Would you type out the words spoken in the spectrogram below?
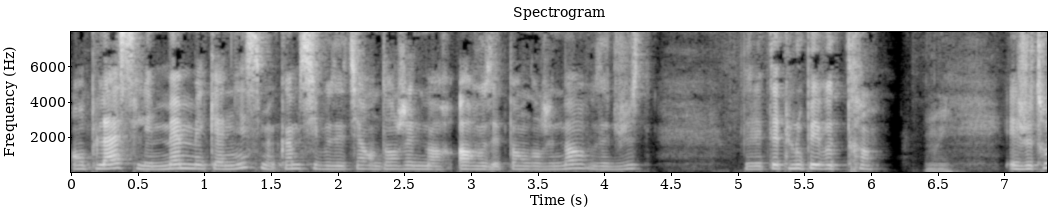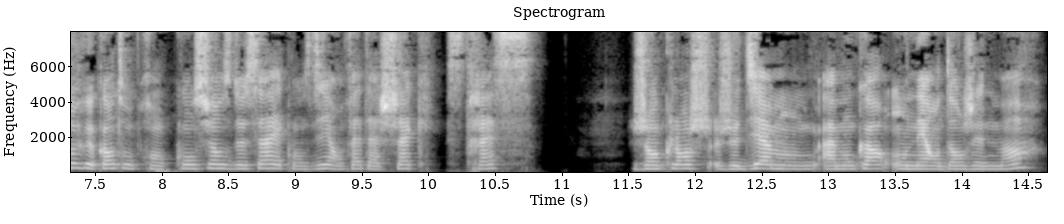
en place les mêmes mécanismes comme si vous étiez en danger de mort. Or, vous n'êtes pas en danger de mort, vous êtes juste vous allez peut-être louper votre train. Oui. Et je trouve que quand on prend conscience de ça et qu'on se dit en fait à chaque stress, j'enclenche, je dis à mon à mon corps on est en danger de mort.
